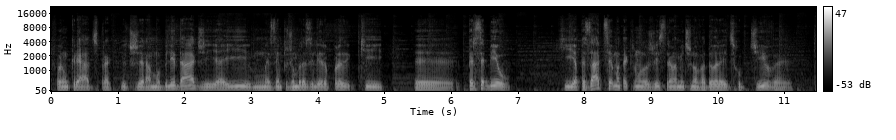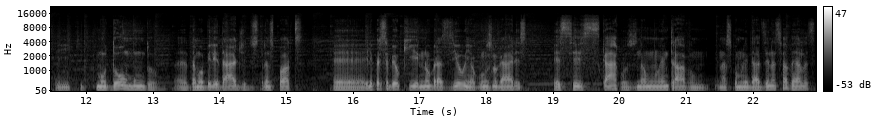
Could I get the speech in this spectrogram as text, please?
que foram criados para gerar mobilidade. E aí, um exemplo de um brasileiro que é, percebeu que, apesar de ser uma tecnologia extremamente inovadora e disruptiva e que mudou o mundo é, da mobilidade dos transportes, é, ele percebeu que no Brasil, em alguns lugares, esses carros não entravam nas comunidades e nas favelas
